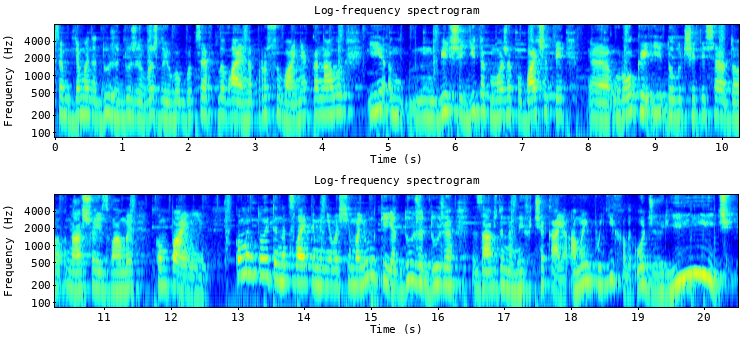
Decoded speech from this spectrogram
Це для мене дуже-дуже важливо, бо це впливає на просування каналу, і більше діток може побачити е, уроки і долучитися до нашої з вами компанії. Коментуйте, надсилайте мені ваші малюнки. Я дуже-дуже завжди на них чекаю. А ми поїхали. Отже, річ.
